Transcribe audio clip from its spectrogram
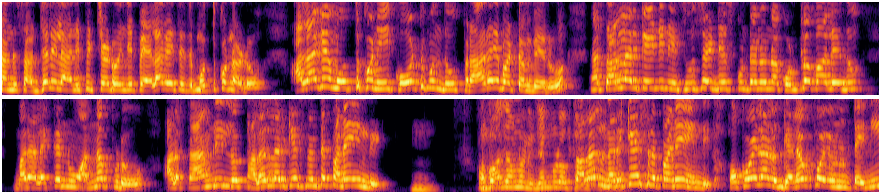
నన్ను సజ్జలు ఇలా అనిపించాడు అని చెప్పి ఎలాగైతే మొత్తుకున్నాడు అలాగే మొత్తుకుని కోర్టు ముందు ప్రాధాయపట్టం వేరు. నా తల నరికేయండి నేను సూసైడ్ చేసుకుంటాను నాకు ఒంట్లో బాగాలేదు మరి ఆ లెక్క నువ్వు అన్నప్పుడు వాళ్ళ ఫ్యామిలీలో తలలు నరికేసినంతే పని అయింది. సమాజంలో నిజంగా కూడా తలలు నరికేసిన పని అయింది. ఒకవేళ వాళ్ళు గెలవకపోయి ఉంటే నీ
